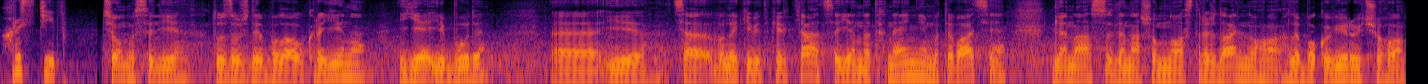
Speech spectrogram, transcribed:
хрестів. В цьому селі тут завжди була Україна, є і буде. Е, І це велике відкриття, це є натхнення, мотивація для нас, для нашого многостраждального, глибоко віруючого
